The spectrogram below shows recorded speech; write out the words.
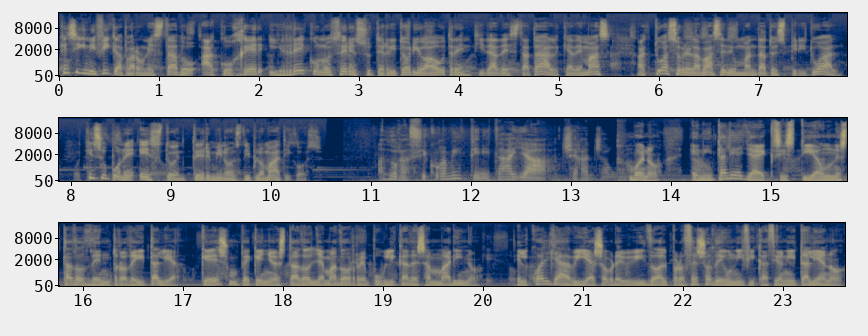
¿Qué significa para un Estado acoger y reconocer en su territorio a otra entidad estatal que además actúa sobre la base de un mandato espiritual? ¿Qué supone esto en términos diplomáticos? Bueno, en Italia ya existía un Estado dentro de Italia, que es un pequeño Estado llamado República de San Marino, el cual ya había sobrevivido al proceso de unificación italiano,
